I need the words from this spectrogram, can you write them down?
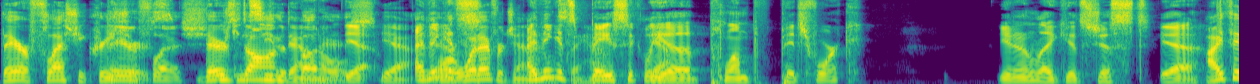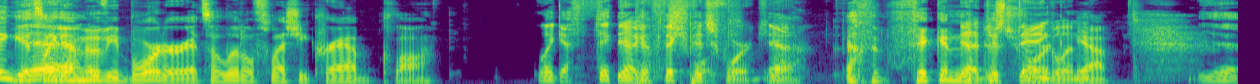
They are fleshy creatures. They are flesh. There's You can see dong their down there. buttholes. Yeah. yeah. I think or it's- whatever I think it's they have. basically Yeah. a plump pitchfork. You know, like it's just yeah. I think it's like that movie Border. It's a little fleshy crab claw, like a thick Yeah, like a thick pitchfork. pitchfork. Yeah. thicken the Yeah, just pitchfork. dangling. Yeah. Yeah.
